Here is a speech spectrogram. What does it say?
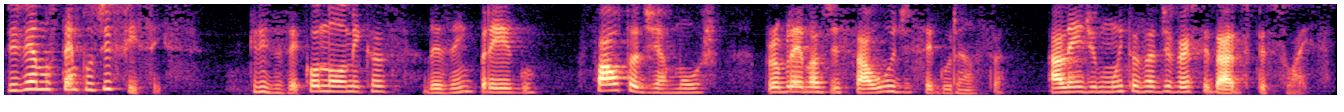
Vivemos tempos difíceis: crises econômicas, desemprego, falta de amor, problemas de saúde e segurança, além de muitas adversidades pessoais.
